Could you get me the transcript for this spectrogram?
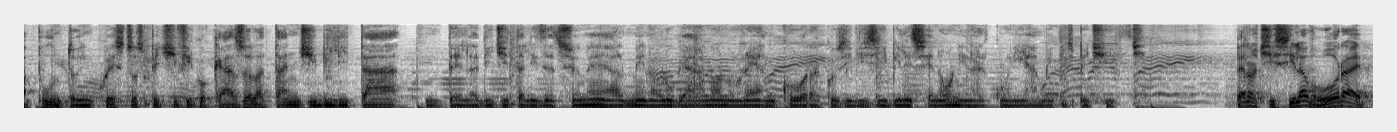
Appunto in questo specifico caso la tangibilità della digitalizzazione, almeno a Lugano, non è ancora così visibile se non in alcuni ambiti specifici. Però ci si lavora e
